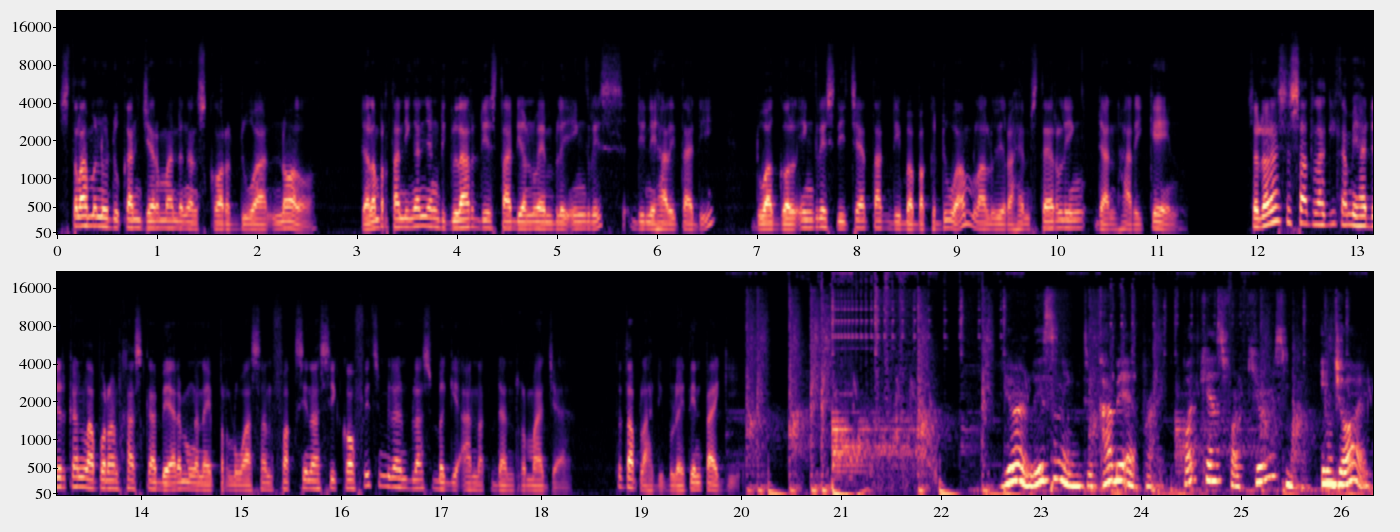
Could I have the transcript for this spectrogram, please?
setelah menundukkan Jerman dengan skor 2-0. Dalam pertandingan yang digelar di Stadion Wembley, Inggris, dini hari tadi, Dua gol Inggris dicetak di babak kedua melalui Raheem Sterling dan Harry Kane. Saudara, sesaat lagi kami hadirkan laporan khas KBR mengenai perluasan vaksinasi COVID-19 bagi anak dan remaja. Tetaplah di Buletin Pagi. You're listening to KBR Pride, podcast for curious mind. Enjoy!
